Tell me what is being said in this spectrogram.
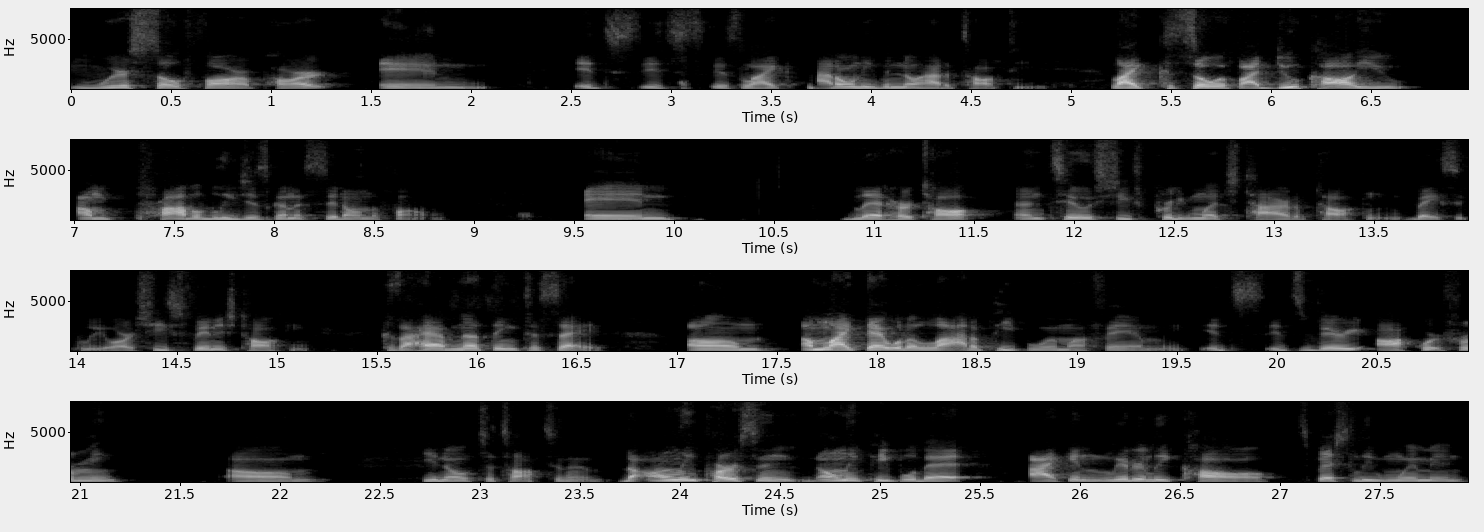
we're so far apart and it's it's it's like i don't even know how to talk to you. Like so if i do call you i'm probably just going to sit on the phone and let her talk until she's pretty much tired of talking basically or she's finished talking because i have nothing to say. Um i'm like that with a lot of people in my family. It's it's very awkward for me um you know to talk to them. The only person the only people that i can literally call especially women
